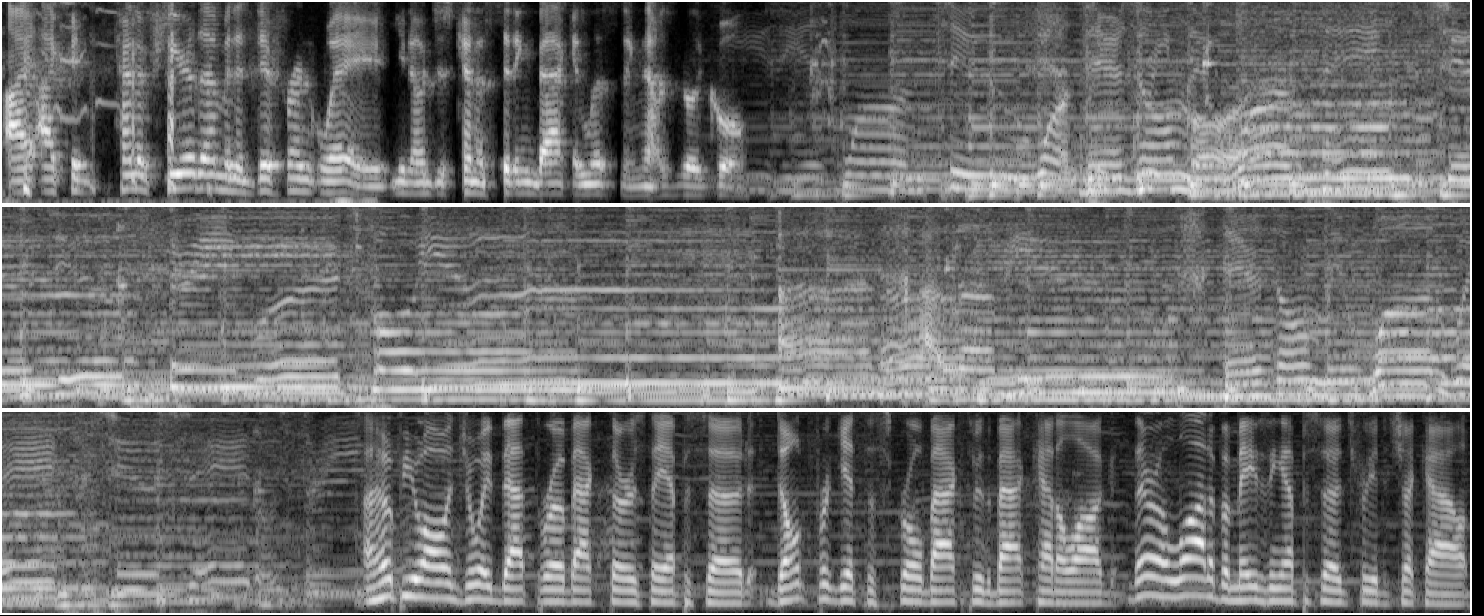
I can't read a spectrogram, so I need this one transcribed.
I, I could kind of hear them in a different way. You know, just kind of sitting back and listening. That was really cool. Easy as one, two, one, two, There's only one thing to do. Three words for you. I, I love you. There's only one way to say those three. I hope you all enjoyed that Throwback Thursday episode. Don't forget to scroll back through the back catalog. There are a lot of amazing episodes for you to check out.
